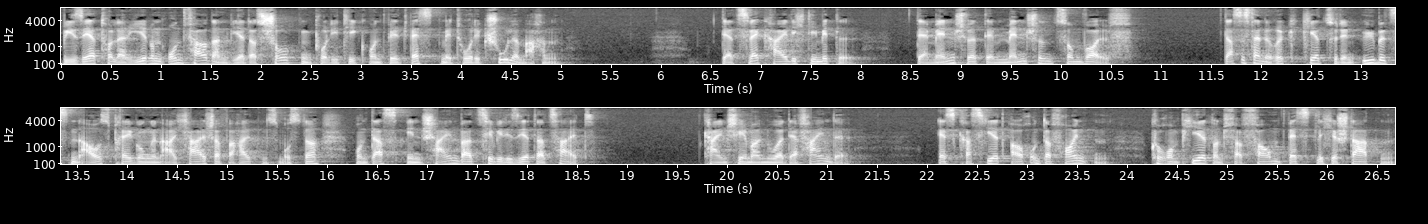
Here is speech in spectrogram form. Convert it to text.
Wie sehr tolerieren und fördern wir, dass Schurkenpolitik und Wildwest-Methodik Schule machen? Der Zweck heiligt die Mittel. Der Mensch wird dem Menschen zum Wolf. Das ist eine Rückkehr zu den übelsten Ausprägungen archaischer Verhaltensmuster und das in scheinbar zivilisierter Zeit. Kein Schema nur der Feinde. Es grassiert auch unter Freunden, korrumpiert und verformt westliche Staaten,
